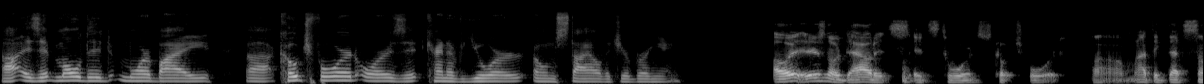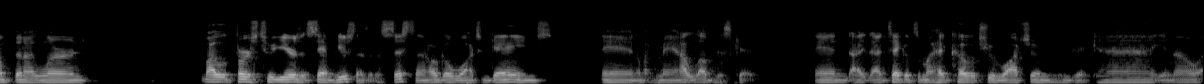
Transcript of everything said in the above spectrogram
Uh, is it molded more by uh, Coach Ford, or is it kind of your own style that you're bringing? Oh, there's no doubt it's it's towards Coach Ford. Um, I think that's something I learned my first two years at Sam Houston as an assistant. I would go watch games, and I'm like, man, I love this kid. And I, would take him to my head coach. Would watch him and be like, ah, you know,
